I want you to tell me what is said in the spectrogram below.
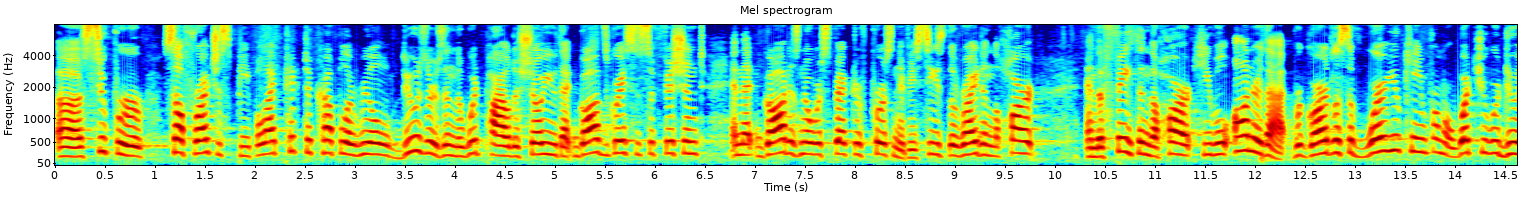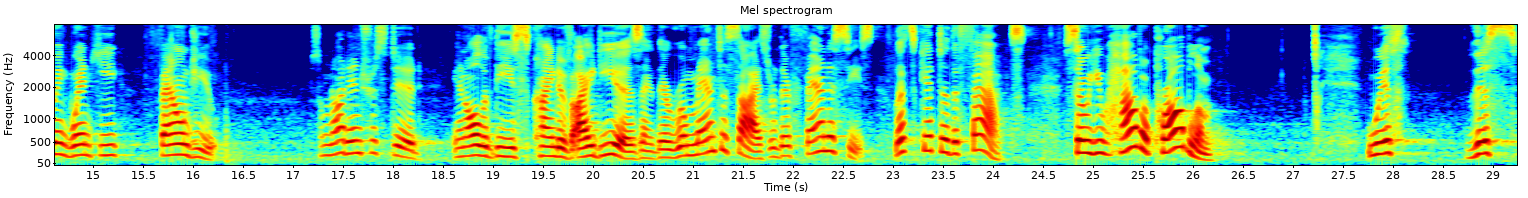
uh, super self righteous people. I picked a couple of real doozers in the woodpile to show you that God's grace is sufficient and that God is no respecter of person. If He sees the right in the heart and the faith in the heart, He will honor that, regardless of where you came from or what you were doing when He found you. So I'm not interested in all of these kind of ideas, and they're romanticized or they're fantasies. Let's get to the facts. So you have a problem with this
